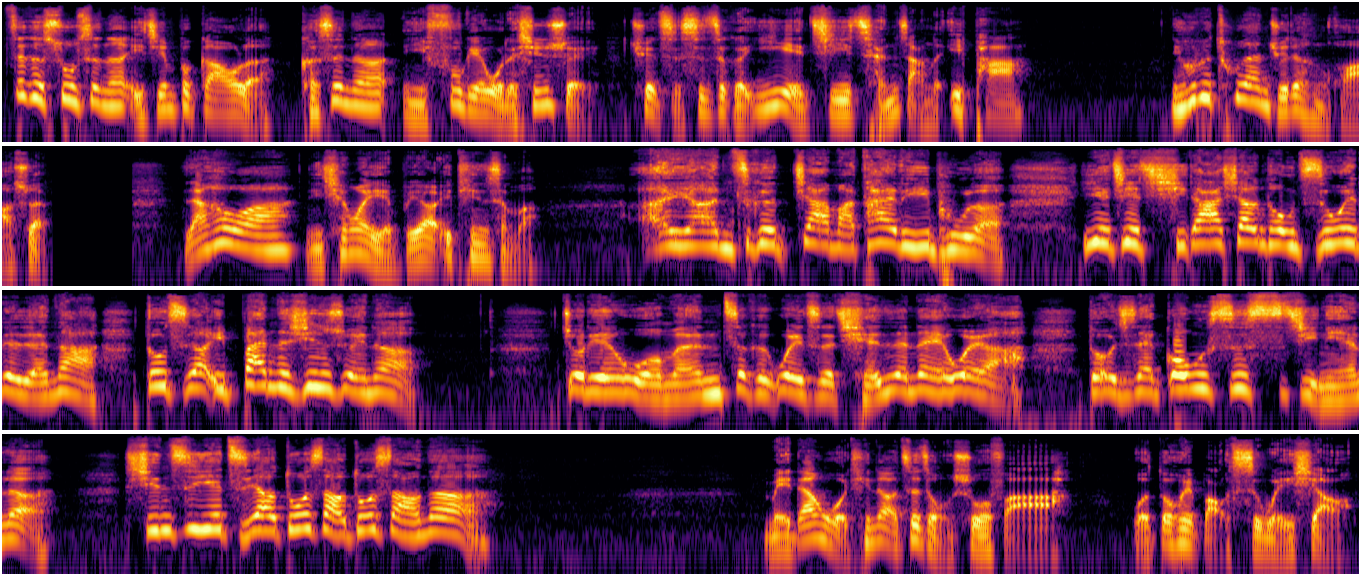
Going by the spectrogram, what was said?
这个数字呢已经不高了，可是呢，你付给我的薪水却只是这个业绩成长的一趴。你会不会突然觉得很划算？然后啊，你千万也不要一听什么。哎呀，你这个价码太离谱了！业界其他相同职位的人啊，都只要一半的薪水呢。就连我们这个位置的前任那一位啊，都已经在公司十几年了，薪资也只要多少多少呢。每当我听到这种说法，我都会保持微笑，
